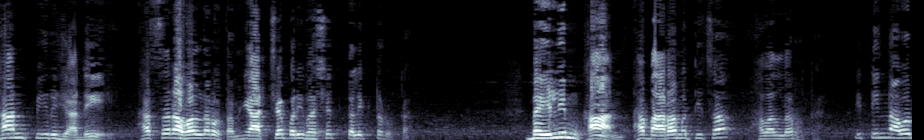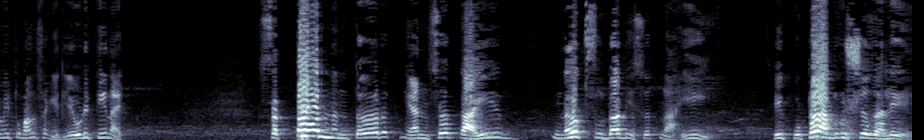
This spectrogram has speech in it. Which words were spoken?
खान पीर जादे हा सर हवालदार होता. म्हणजे आजच्या परिभाषेत कलेक्टर होता. बहलीम खान हा बारामतीचा हवालदार होता. ही तीन नावं मी तुम्हाला सांगितली. एवढी तीन आहेत. सत्तावन्न नंतर यांचं काही नख सुद्धा दिसत नाही. हे कुठं अदृश्य झाले?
